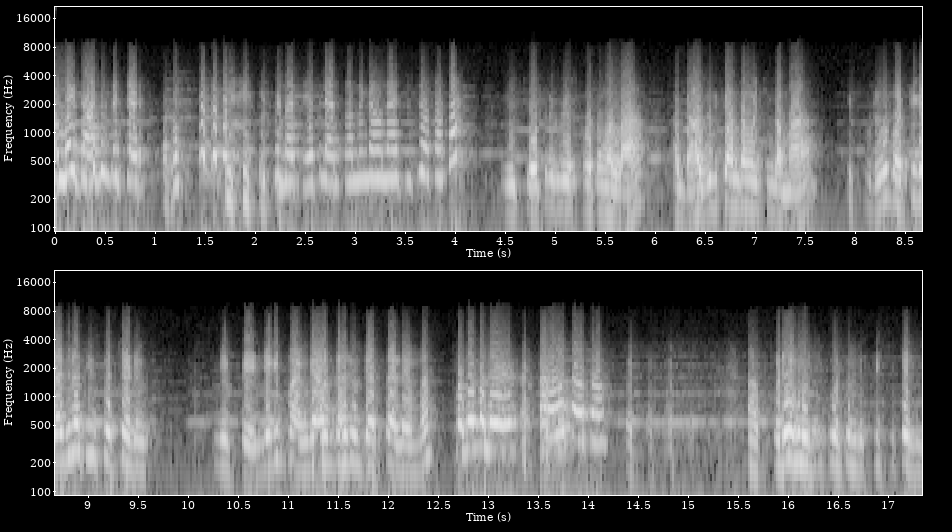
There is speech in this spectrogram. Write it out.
అన్నయ్య గాజులు తెచ్చాడు. ఇప్పుడు నా చేతులు ఎంత అందంగా ఉన్నాయో చూసావు తాత? నీ చేతులకు వేసుకోవటం వల్ల ఆ గాజులకి అందం వచ్చిందమ్మా. ఇప్పుడు వట్టి గాజులో తీసుకొచ్చాడు. నీ పెళ్ళికి బంగారం గాజులు తెస్తాడేమ్మా. అప్పుడే మురిసిపోతుంది పిచ్చి తల్లి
